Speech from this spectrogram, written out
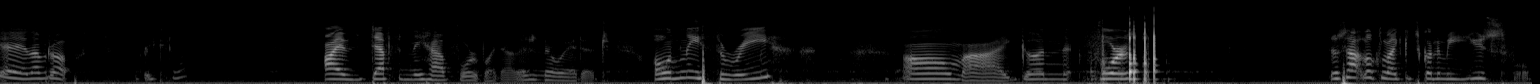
Yay, leveled up. Are you kidding me? I definitely have four by now. There's no way I don't. Only three? Oh my goodness. Four. Does that look like it's going to be useful?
